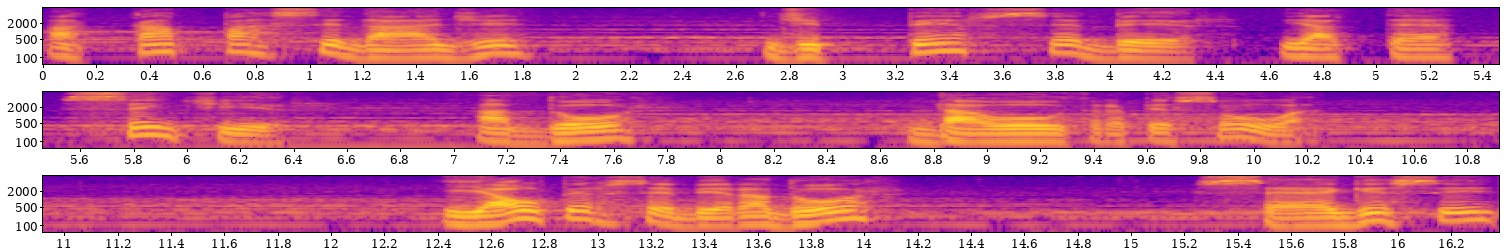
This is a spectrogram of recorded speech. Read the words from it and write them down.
a capacidade de perceber e até sentir a dor da outra pessoa. E ao perceber a dor, segue-se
